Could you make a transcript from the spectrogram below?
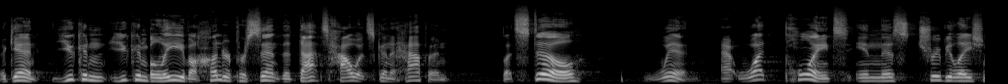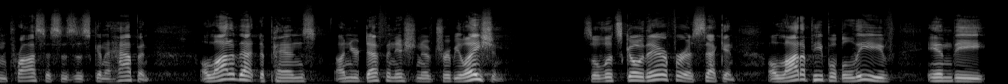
Again, you can, you can believe 100% that that's how it's going to happen, but still, when? At what point in this tribulation process is this going to happen? A lot of that depends on your definition of tribulation. So let's go there for a second. A lot of people believe in the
